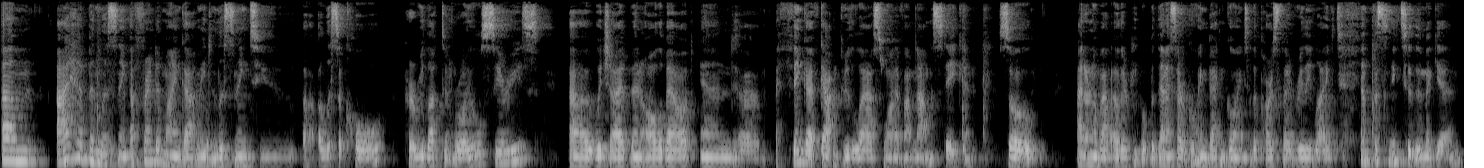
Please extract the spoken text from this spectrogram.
Um, I have been listening. A friend of mine got me to listening to uh, Alyssa Cole, her Reluctant Royals series. Uh, which I've been all about. And uh, I think I've gotten through the last one, if I'm not mistaken. So I don't know about other people, but then I started going back and going to the parts that I really liked and listening to them again.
